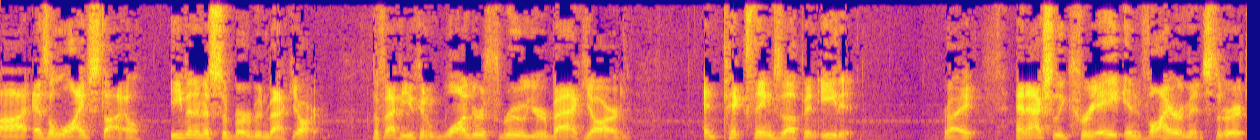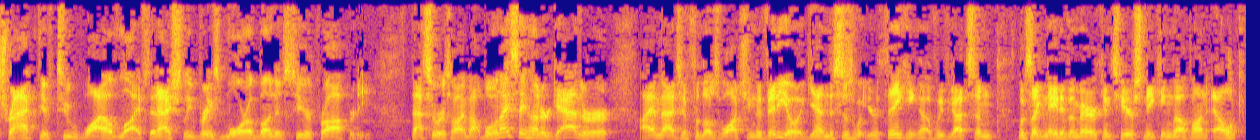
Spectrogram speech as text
uh, as a lifestyle even in a suburban backyard. The fact that you can wander through your backyard and pick things up and eat it, right? And actually create environments that are attractive to wildlife that actually brings more abundance to your property. That's what we're talking about. But when I say hunter gatherer, I imagine for those watching the video again, this is what you're thinking of. We've got some, looks like Native Americans here sneaking up on elk.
